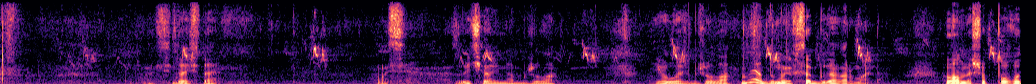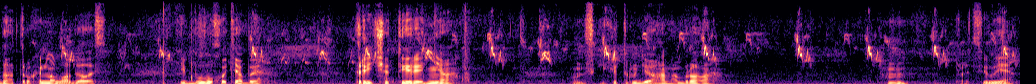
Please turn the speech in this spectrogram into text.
Сідай, сідай. Ось, звичайна бджола. І ось бджола. Ну я думаю, все буде нормально. Головне, щоб погода трохи наладилась і було хоча б 3-4 дня. Вон скільки трудяга набрала. М? Працює.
